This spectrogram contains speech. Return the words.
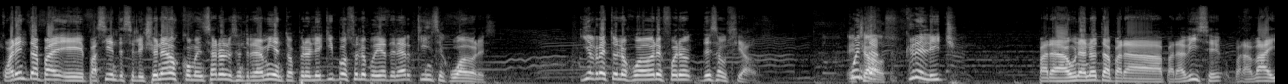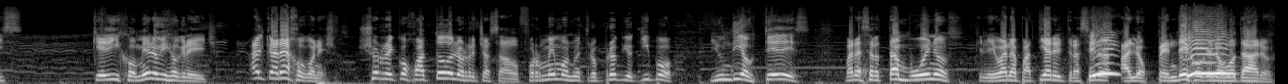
40 pa- eh, pacientes seleccionados comenzaron los entrenamientos, pero el equipo solo podía tener 15 jugadores. Y el resto de los jugadores fueron desahuciados. Cuenta. Krelich, para una nota para, para Vice, o para Vice, que dijo, mira lo que dijo Krelich, al carajo con ellos. Yo recojo a todos los rechazados, formemos nuestro propio equipo y un día ustedes van a ser tan buenos que le van a patear el trasero a los pendejos que los votaron.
